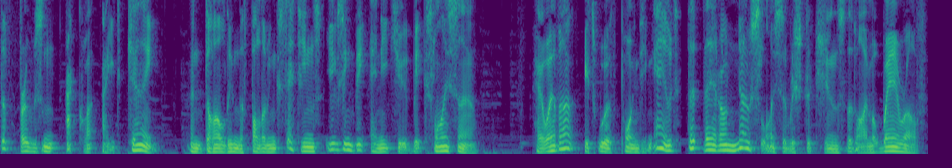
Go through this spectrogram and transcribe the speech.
the Frozen Aqua 8K, and dialed in the following settings using the Anycubic slicer. However, it's worth pointing out that there are no slicer restrictions that I'm aware of,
